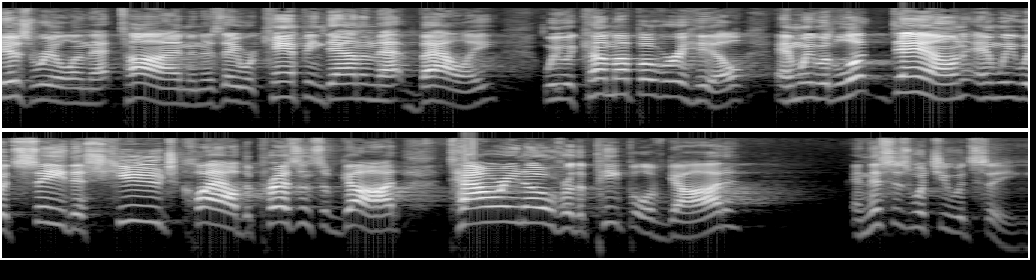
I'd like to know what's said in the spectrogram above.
Israel in that time, and as they were camping down in that valley, we would come up over a hill and we would look down and we would see this huge cloud, the presence of God, towering over the people of God. And this is what you would see.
